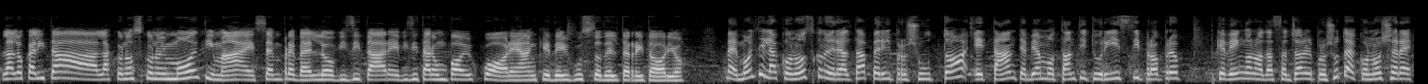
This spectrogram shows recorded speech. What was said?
la località la conoscono in molti, ma è sempre bello visitare, visitare un po' il cuore anche del gusto del territorio. Beh, molti la conoscono in realtà per il prosciutto e tanti, abbiamo tanti turisti proprio che vengono ad assaggiare il prosciutto e a conoscere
